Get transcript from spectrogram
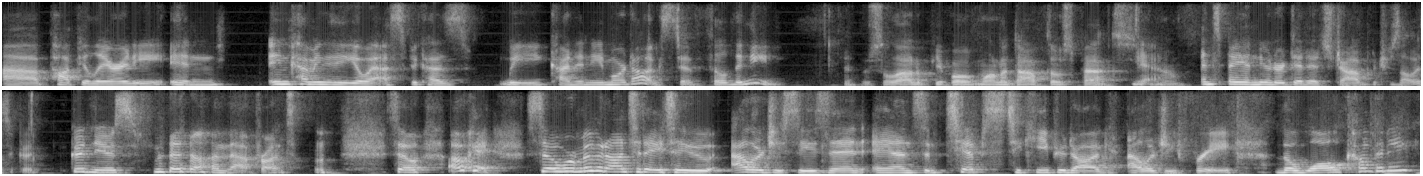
uh, popularity in in coming to the U.S. because we kind of need more dogs to fill the need there's a lot of people want to adopt those pets. Yeah. You know? And spay and neuter did its job, which is always a good good news on that front. so, okay. So we're moving on today to allergy season and some tips to keep your dog allergy free. The Wahl Company,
